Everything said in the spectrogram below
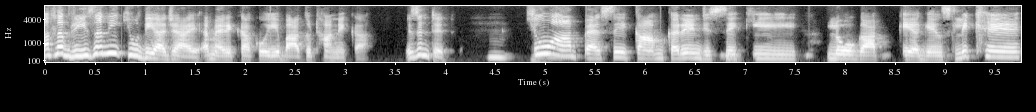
मतलब रीजन ही क्यों दिया जाए अमेरिका को ये बात उठाने का इजंट इट हम्म। क्यों आप ऐसे काम करें जिससे कि लोग आपके अगेंस्ट लिखें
